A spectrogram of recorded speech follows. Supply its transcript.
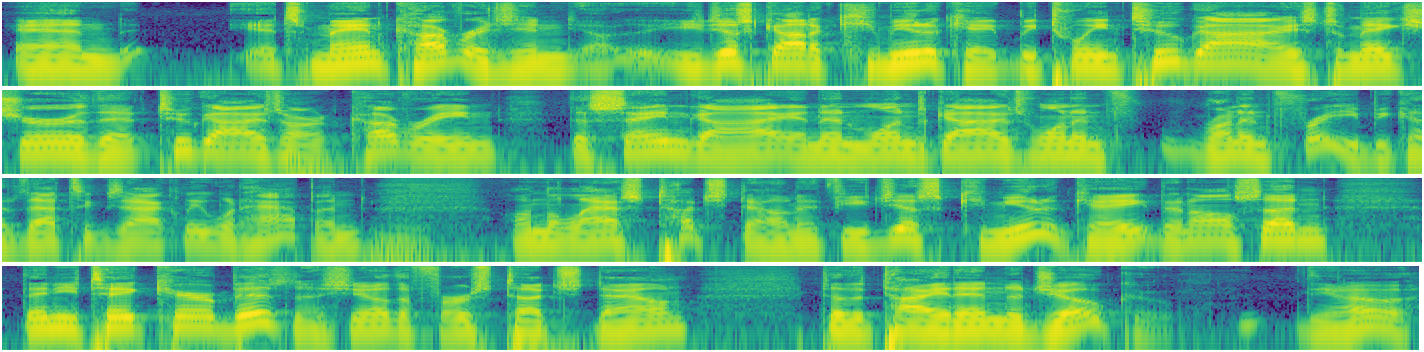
and it's man coverage, and uh, you just got to communicate between two guys to make sure that two guys aren't covering the same guy, and then one guy's running running free because that's exactly what happened mm. on the last touchdown. If you just communicate, then all of a sudden, then you take care of business. You know, the first touchdown to the tight end, Njoku. You know,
